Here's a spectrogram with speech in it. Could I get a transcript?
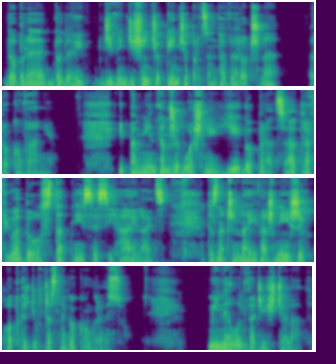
dobre, bodaj 95% roczne rokowanie. I pamiętam, że właśnie jego praca trafiła do ostatniej sesji highlights, to znaczy najważniejszych odkryć ówczesnego kongresu. Minęło 20 lat.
